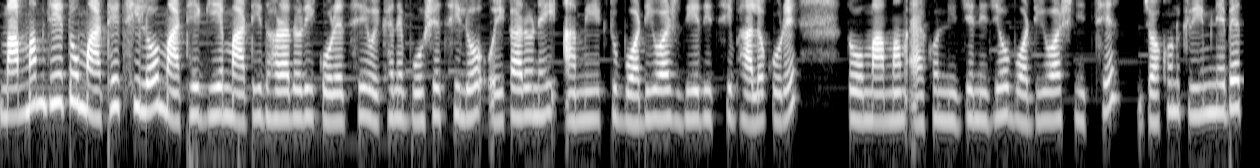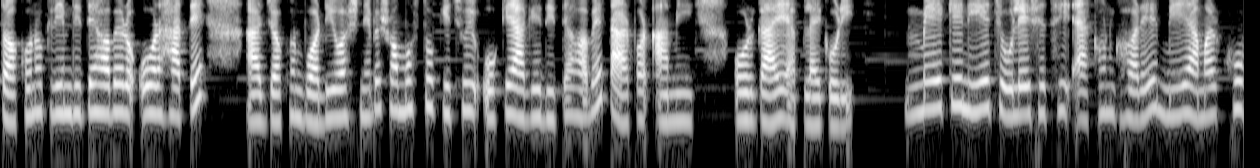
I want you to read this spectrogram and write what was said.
মাম্মাম যেহেতু মাঠে ছিল, মাঠে গিয়ে মাটি ধরাধরি করেছে, ওইখানে বসেছিল, ওই কারণেই আমি একটু বডি ওয়াশ দিয়ে দিচ্ছি ভালো করে। তো মাম্মাম এখন নিজে নিজেও বডি ওয়াশ নিচ্ছে। যখন ক্রিম নেবে তখনও ক্রিম দিতে হবে ওর হাতে, আর যখন বডি ওয়াশ নেবে সমস্ত কিছুই ওকে আগে দিতে হবে, তারপর আমি ওর গায়ে অ্যাপ্লাই করি। মেয়েকে নিয়ে চলে এসেছি এখন ঘরে। মেয়ে আমার খুব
